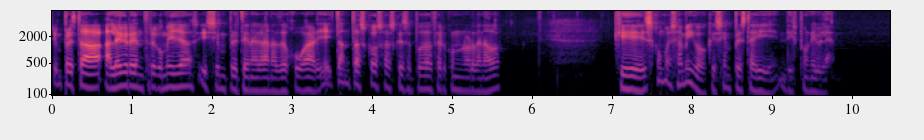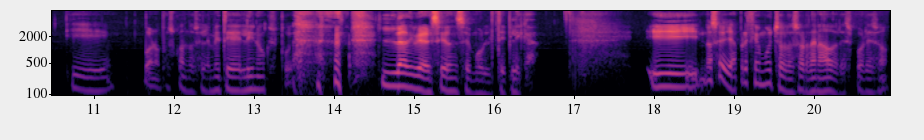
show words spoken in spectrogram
siempre está alegre, entre comillas, y siempre tiene ganas de jugar. Y hay tantas cosas que se puede hacer con un ordenador que es como ese amigo que siempre está ahí disponible. Y bueno, pues cuando se le mete Linux, pues la diversión se multiplica. Y no sé, aprecio mucho los ordenadores por eso.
